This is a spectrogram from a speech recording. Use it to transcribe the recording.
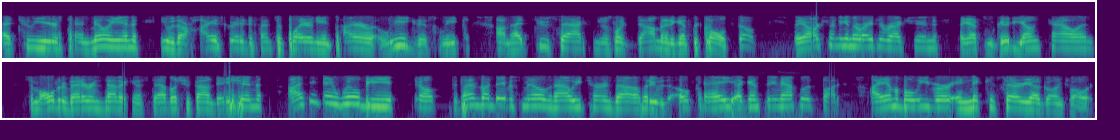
at two years, ten million. He was our highest graded defensive player in the entire league this week. Um, had two sacks and just looked dominant against the Colts. So they are trending in the right direction. They got some good young talent, some older veterans now that can establish a foundation. I think they will be. You know, depends on Davis Mills and how he turns out. I thought he was okay against Indianapolis, but I am a believer in Nick Caserio going forward.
